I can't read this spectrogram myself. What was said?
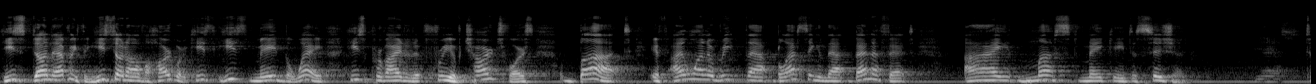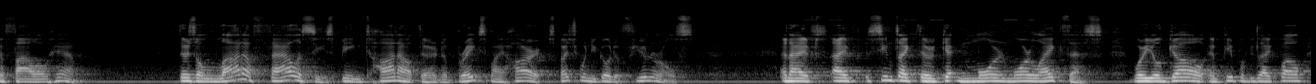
He's done everything. He's done all the hard work. He's, he's made the way. He's provided it free of charge for us. But if I want to reap that blessing and that benefit, I must make a decision yes. to follow Him. There's a lot of fallacies being taught out there, and it breaks my heart, especially when you go to funerals. And I've, I've, it seems like they're getting more and more like this where you'll go and people be like, well,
